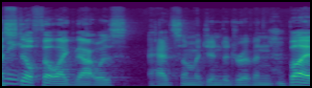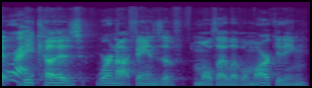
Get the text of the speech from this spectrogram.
I the- still felt like that was had some agenda driven, but Right. because we're not fans of multi level marketing,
